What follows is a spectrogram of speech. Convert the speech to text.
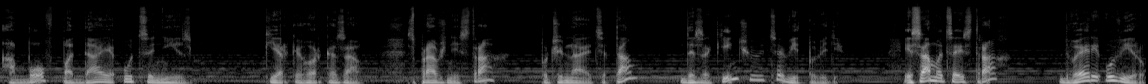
або впадає у цинізм. Кєркегор казав: справжній страх починається там, де закінчуються відповіді. І саме цей страх двері у віру.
